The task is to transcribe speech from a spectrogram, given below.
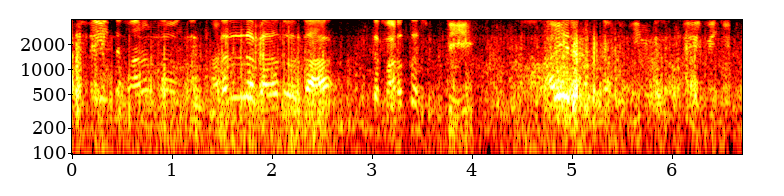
இதுவே இந்த மரம்லாம் வந்து கடல்ல மிதந்து வந்தா இந்த மரத்தை சுத்தி ஆயிரம் மீன்கள் வந்து மேய்ஞ்சிட்டு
